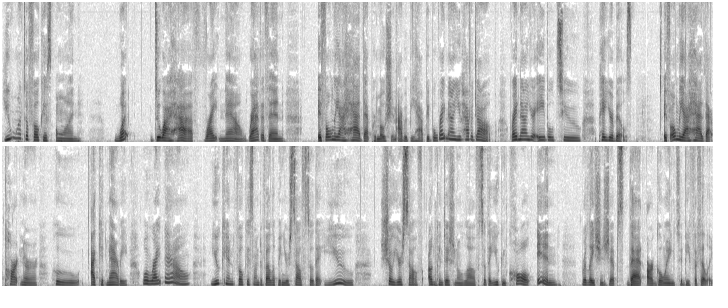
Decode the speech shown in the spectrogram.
you want to focus on what do I have right now rather than if only I had that promotion, I would be happy. But right now, you have a job. Right now, you're able to pay your bills. If only I had that partner who I could marry. Well, right now, you can focus on developing yourself so that you show yourself unconditional love so that you can call in relationships that are going to be fulfilling.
